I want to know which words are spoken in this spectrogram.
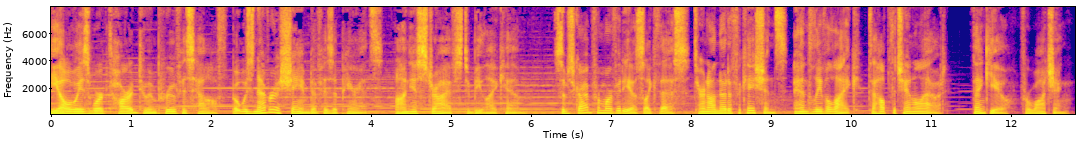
He always worked hard to improve his health, but was never ashamed of his appearance. Anya strives to be like him. Subscribe for more videos like this, turn on notifications, and leave a like to help the channel out. Thank you for watching.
